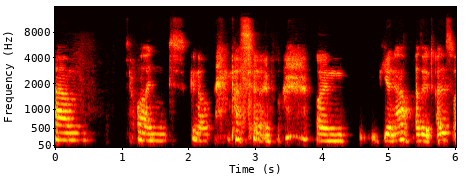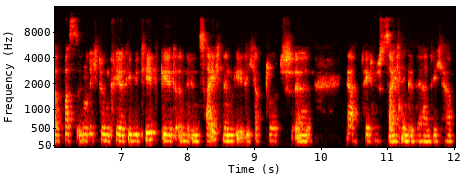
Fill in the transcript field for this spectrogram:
Ähm, und genau, passt dann einfach. Und genau, also alles, was in Richtung Kreativität geht, in, in Zeichnen geht. Ich habe dort äh, ja, technisches Zeichnen gelernt, ich habe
